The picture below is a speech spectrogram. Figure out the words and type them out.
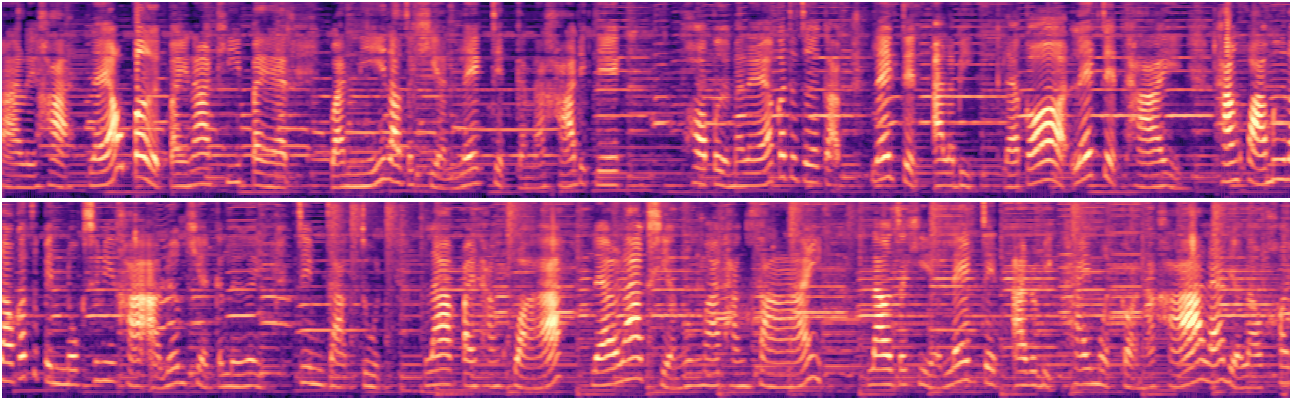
มาเลยค่ะ แล้วเปิดไปหน้าที่ 8 วันนี้เราจะเขียนเลข 7 กันนะคะเด็กๆ พอเปิดมาแล้วก็จะเจอกับเลข 7 อาราบิก แล้วก็เลข 7 ไทย ทางขวามือเราก็จะเป็นนกใช่ไหมคะอ่าเริ่มเขียนกันเลย จิ้มจากจุด ลากไปทางขวา แล้วลากเฉียงลงมาทางซ้าย เราจะเขียนเลข 7 อาราบิกให้หมดก่อนนะคะ และเดี๋ยวเราค่อย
